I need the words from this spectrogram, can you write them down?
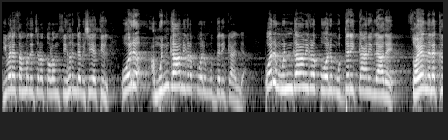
ഇവരെ സംബന്ധിച്ചിടത്തോളം സിഹറിന്റെ വിഷയത്തിൽ ഒരു മുൻഗാമികളെ പോലും ഉദ്ധരിക്കാനില്ല. ഒരു മുൻഗാമികളെ പോലും ഉദ്ധരിക്കാനില്ലാതെ സ്വയം നിലയ്ക്ക്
